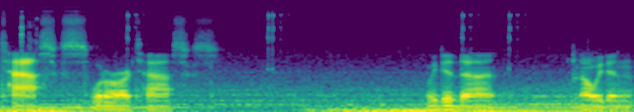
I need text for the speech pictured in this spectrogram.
Tasks. What are our tasks? We did that. No, we didn't.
